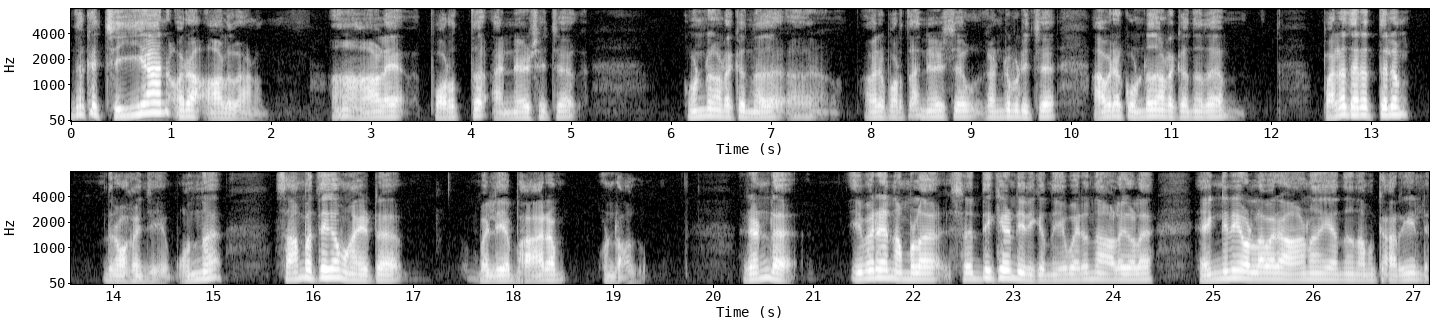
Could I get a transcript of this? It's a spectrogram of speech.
ഇതൊക്കെ ചെയ്യാൻ ഒരാൾ വേണം. ആ ആളെ പുറത്ത് അന്വേഷിച്ച് കൊണ്ടു നടക്കുന്നത് അവരെ പുറത്ത് അന്വേഷിച്ച് കണ്ടുപിടിച്ച് അവരെ കൊണ്ടു നടക്കുന്നത് പലതരത്തിലും ദ്രോഹം ചെയ്യും. ഒന്ന് സാമ്പത്തികമായിട്ട് വലിയ ഭാരം ഉണ്ടാകും. രണ്ട് ഇവരെ നമ്മൾ ശ്രദ്ധിക്കേണ്ടിയിരിക്കുന്നു. ഈ വരുന്ന ആളുകൾ എങ്ങനെയുള്ളവരാണ് എന്ന് നമുക്കറിയില്ല.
